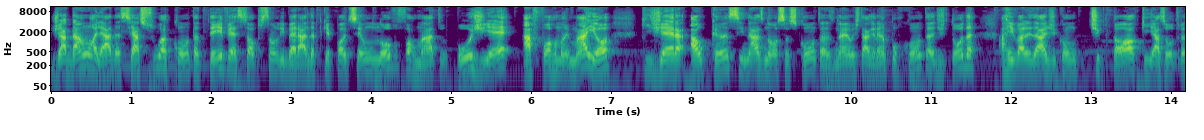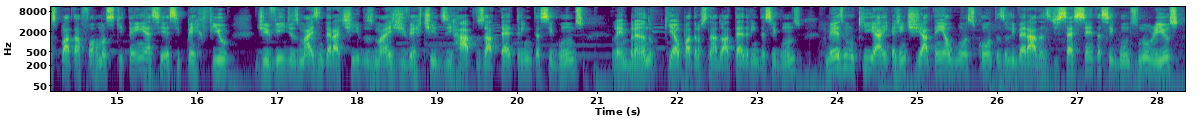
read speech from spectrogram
já dá uma olhada se a sua conta teve essa opção liberada, porque pode ser um novo formato. Hoje é a forma maior que gera alcance nas nossas contas, né? O Instagram, por conta de toda a rivalidade com o TikTok e as outras plataformas que têm esse, esse perfil de vídeos mais interativos, mais divertidos e rápidos, até 30 segundos Lembrando que é o patrocinador até 30 segundos, mesmo que a, gente já tenha algumas contas liberadas de 60 segundos no Reels,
